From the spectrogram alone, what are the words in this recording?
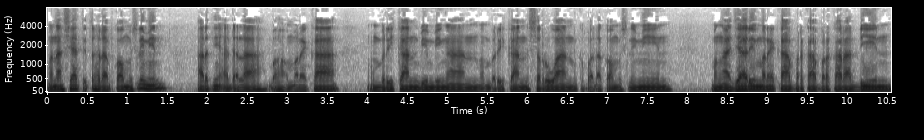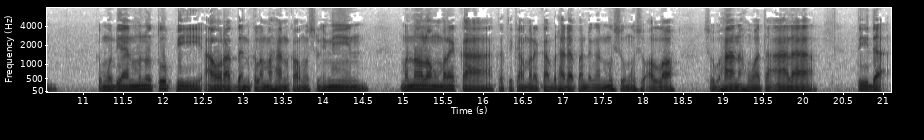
menasihati terhadap kaum muslimin artinya adalah bahwa mereka memberikan bimbingan, memberikan seruan kepada kaum muslimin, mengajari mereka perkara-perkara din, kemudian menutupi aurat dan kelemahan kaum muslimin, menolong mereka ketika mereka berhadapan dengan musuh-musuh Allah Subhanahu wa taala, tidak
